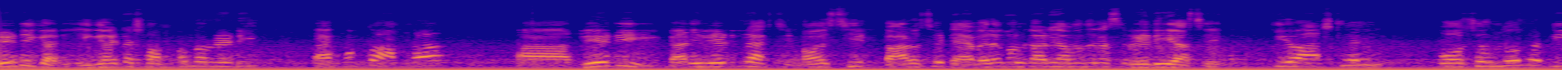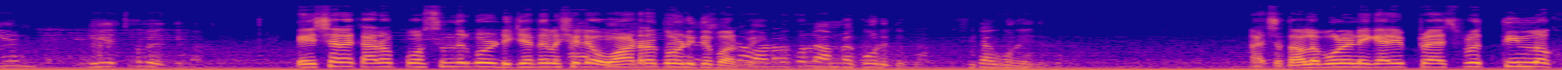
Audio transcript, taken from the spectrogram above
রেডি গাড়ি। এই গাড়িটা সম্পূর্ণ রেডি এখন তো আমরা রেডি গাড়ি রেডি রাখছি। নয় সিট বারো সিট অ্যাভেলেবল গাড়ি আমাদের কাছে রেডি আছে। কেউ আসলেই পছন্দ হলে নিয়ে নিয়ে চলে যেতে পারে। এছাড়া কারও পছন্দের কোনো ডিজাইন থাকলে সেটা অর্ডার করে নিতে পারবে। অর্ডার করলে আমরা করে দেবো। সেটা করে দেবো। আচ্ছা তাহলে বলেন এই গাড়ির প্রাইস পুরো তিন লক্ষ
